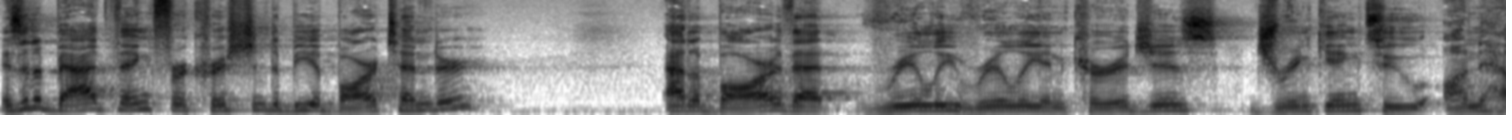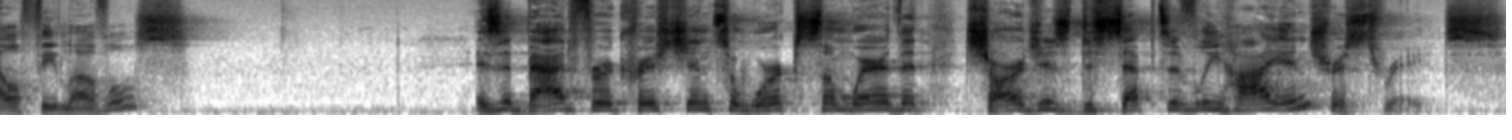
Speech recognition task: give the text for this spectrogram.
Is it a bad thing for a Christian to be a bartender? At a bar that really, really encourages drinking to unhealthy levels? Is it bad for a Christian to work somewhere that charges deceptively high interest rates?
